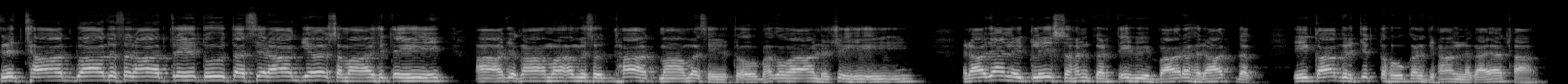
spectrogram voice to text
कृच्छा रात्रे तो तस् समाहिते। आज गाम विशुद्धात्मा वशिष्ठो भगवान ऋषि। राजा ने क्लेश सहन करते हुए बारह रात तक एकाग्र चित्त होकर ध्यान लगाया था।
